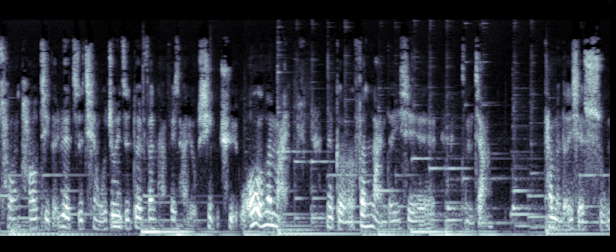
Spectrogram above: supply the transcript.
从好几个月之前，我就一直对芬兰非常有兴趣。我偶尔会买那个芬兰的一些怎么讲，他们的一些书，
